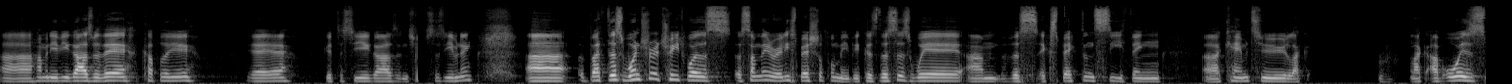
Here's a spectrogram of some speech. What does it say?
Uh, how many of you guys were there? A couple of you? Yeah, yeah. Good to see you guys in church this evening. Uh, but this winter retreat was something really special for me because this is where um, this expectancy thing uh, came to like, like I've always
